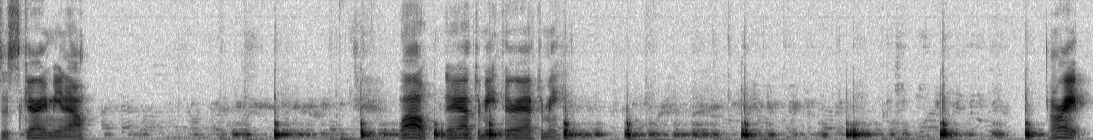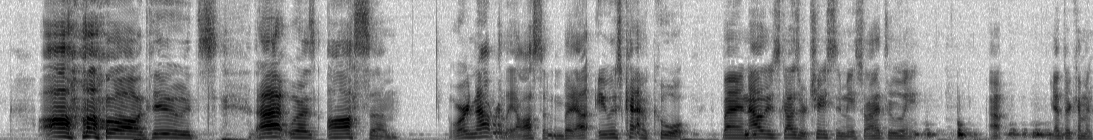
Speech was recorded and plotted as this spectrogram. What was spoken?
This is scaring me now. Wow, they're after me. They're after me. Alright. Oh, dudes. That was awesome. Or not really awesome, but uh, it was kind of cool. But now these guys are chasing me, so I have to wait. Oh, yeah, they're coming.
